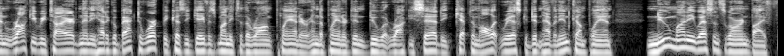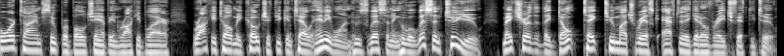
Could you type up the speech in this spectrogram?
And Rocky retired, and then he had to go back to work because he gave his money to the wrong planner, and the planner didn't do what Rocky said. He kept him all at risk. He didn't have an income plan. New money lessons learned by four time Super Bowl champion Rocky Bleier. Rocky told me, Coach, if you can tell anyone who's listening, who will listen to you, make sure that they don't take too much risk after they get over age 52.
